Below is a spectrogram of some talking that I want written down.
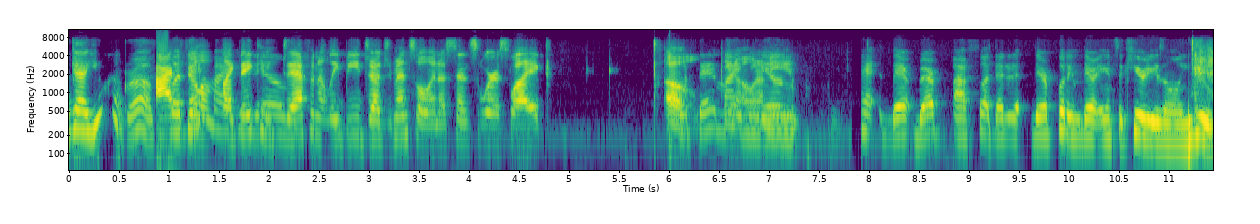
yeah, you can grub. I But feel like they can them- definitely be judgmental in a sense where it's like, oh, But that you might know what I be them. mean? They're, they're, I feel like that they're putting their insecurities on you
